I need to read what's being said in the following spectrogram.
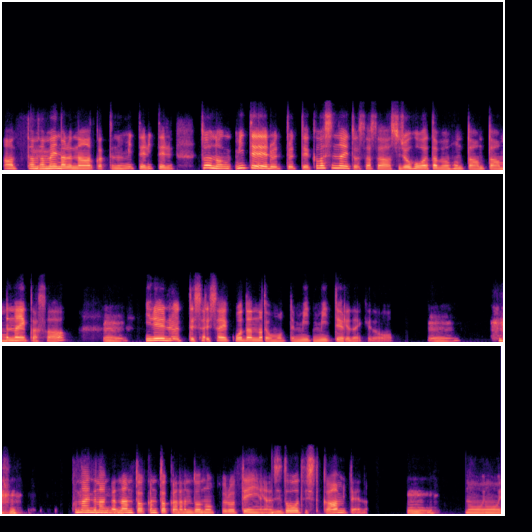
あ、ためになるなとかっての見てる、見てる。そういうの見てるって言って、詳しないとさ、さ、情報は多分本当は本当はあんまないからさ、うん。見れるってさ最高だなって思って見見てるんだけど、うん。この間なんかうんなんとかなんとか何度のプロテイン味どうでしたかみたいなうん。の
